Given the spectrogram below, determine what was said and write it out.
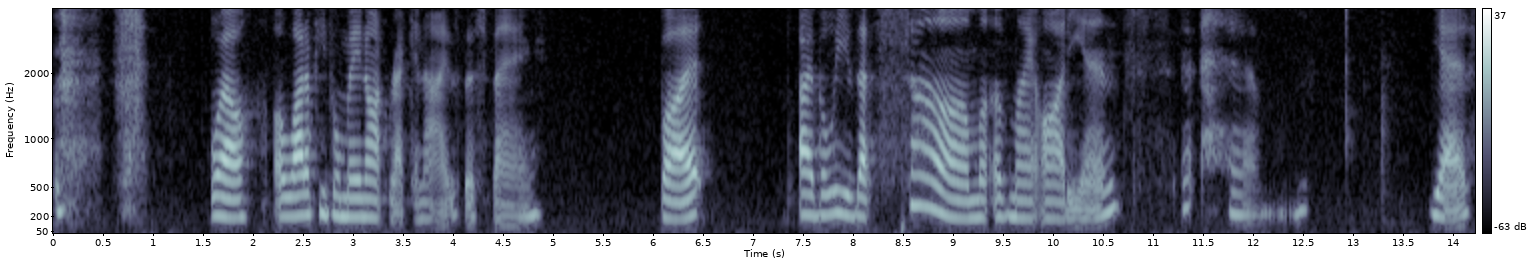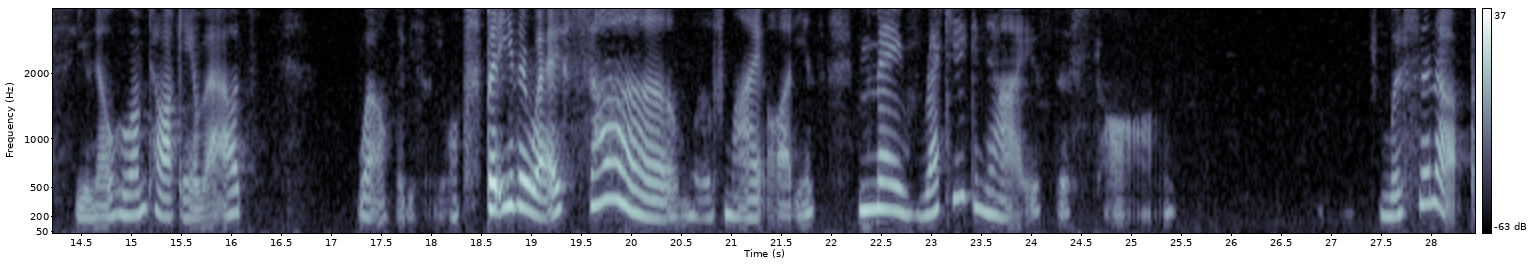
well, a lot of people may not recognize this thing, but I believe that some of my audience, yes, you know who I'm talking about. Well, maybe some of you won't. But either way, some of my audience may recognize this song. Listen up.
